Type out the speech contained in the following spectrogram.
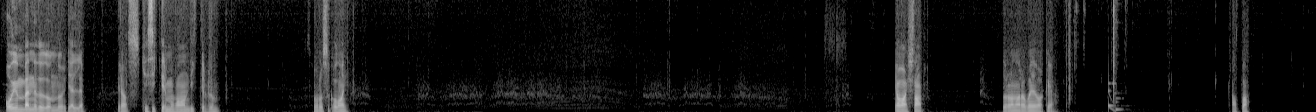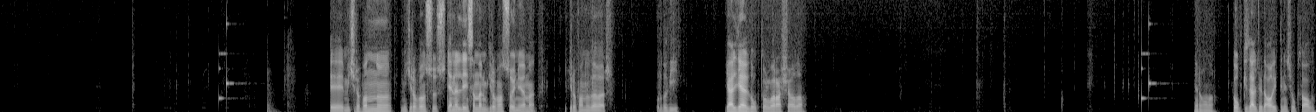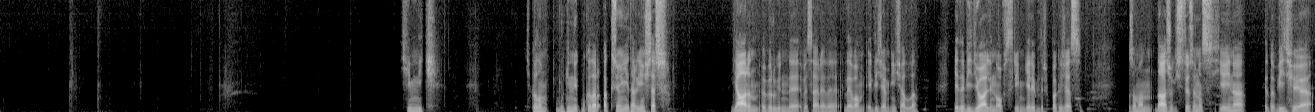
oyun bende de dondu. Gelle. Biraz kesiklerimi falan diktiririm. Sonrası kolay. Yavaş lan. Duran arabaya bak ya. Atla. Ee, mikrofonunu, mikrofonsuz. Genelde insanlar mikrofonsuz oynuyor ama mikrofonlu da var. Burada değil. Gel gel doktorlar aşağıda. Merhabalar. Çok güzel tedavi ettiniz. Çok sağ olun. Kimlik. Çıkalım. Bugünlük bu kadar aksiyon yeter gençler. Yarın öbür günde vesairede devam edeceğim inşallah. Ya da video halinde off stream gelebilir. Bakacağız. O zaman daha çok istiyorsanız yayına ya da videoya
